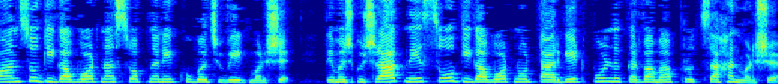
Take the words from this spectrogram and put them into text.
પાંચસો ગીગાવોટના સ્વપ્નને ખૂબ જ વેગ મળશે. તેમજ ગુજરાતને સો ગીગાવોટનો ટાર્ગેટ પૂર્ણ કરવામાં પ્રોત્સાહન મળશે.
